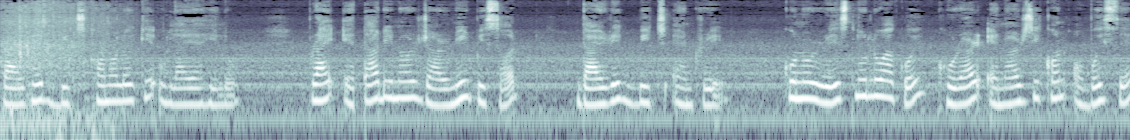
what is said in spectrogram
প্ৰাইভেট বীচখনলৈকে ওলাই আহিলোঁ। প্ৰায় এটা দিনৰ জাৰ্ণিৰ পিছত ডাইৰেক্ট বীচ এণ্ট্ৰি। কোনো ৰেষ্ট নোলোৱাকৈ ঘূৰাৰ এনাৰ্জিখন অৱশ্যে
